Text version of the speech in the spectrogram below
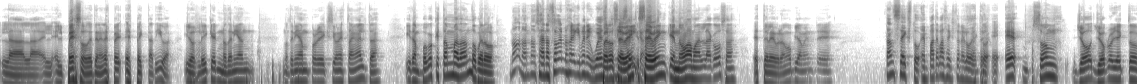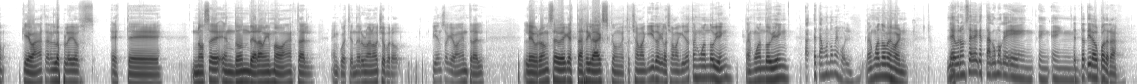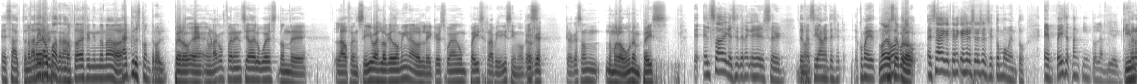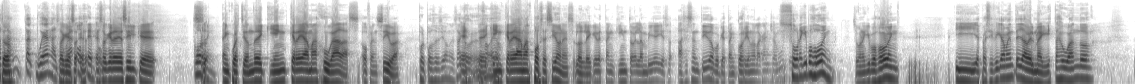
la- la- el, el peso de tener espe- expectativa. Y los. Lakers no tenían, no tenían proyecciones tan altas. Y tampoco es que están matando, pero, No, no, no. O sea, no son el mejor equipo en el West. pero se ven, cerca. se ven que no va mal la cosa. Este LeBron obviamente Están sexto. Empate para sexto en el oeste. Exacto. Eh, eh, son, yo, yo proyecto que van a estar en los playoffs. Este, no sé en dónde ahora mismo van a estar en cuestión del 1 al 8, pero pienso que van a entrar. LeBron se ve que está relax con estos chamaquitos y los chamaquitos están jugando bien. Están jugando bien. Ah, Están jugando mejor. Están jugando mejor. LeBron se ve que está como que en... en, en- Está tirado para atrás. Exacto. No está, tirado para atrás. No está defendiendo nada. Está en cruise control. Pero en, en una conferencia del West donde la ofensiva es lo que domina, los Lakers juegan un pace rapidísimo. Creo Es- que creo que son número uno en pace. E- Él sabe que él se tiene que ejercer defensivamente. como que- No, yo sé, pero Él sabe que él tiene que ejercerse en ciertos momentos. En pace están quinto en la NBA. Quinto. Pero están, juegan o alto, sea eso, es- up-tempo. eso quiere decir que Corren. so- en cuestión de quién crea más jugadas ofensivas, Por posesión, exacto. este, ellos. crea más posesiones, los Lakers están quinto en la NBA y eso hace sentido porque están corriendo la cancha mucho. Son un equipo joven. Son un equipo joven. Y específicamente, Yabel Megui está jugando.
